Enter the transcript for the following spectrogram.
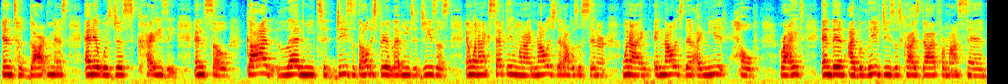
into darkness, and it was just crazy. And so God led me to Jesus. The Holy Spirit led me to Jesus. And when I accepted Him, when I acknowledged that I was a sinner, when I acknowledged that I needed help, right? And then I believed Jesus Christ died for my sin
